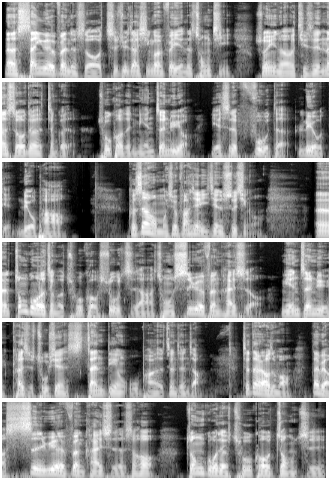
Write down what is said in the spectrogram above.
那三月份的时候，持续在新冠肺炎的冲击，所以呢，其实那时候的整个出口的年增率哦，也是负的六点六趴。可是啊，我们却发现一件事情哦，呃，中国的整个出口数值啊，从四月份开始哦，年增率开始出现三点五趴的正成长，这代表什么？代表四月份开始的时候。中国的出口总值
